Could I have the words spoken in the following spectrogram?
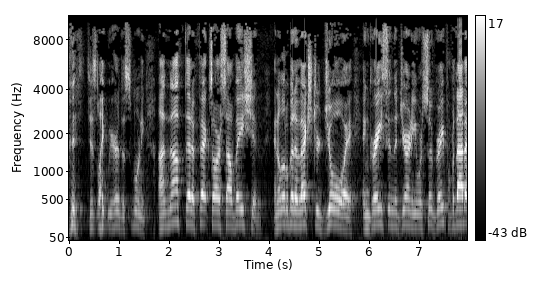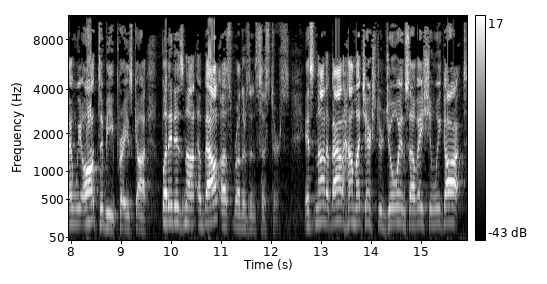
just like we heard this morning, enough that affects our salvation and a little bit of extra joy and grace in the journey. We're so grateful for that, and we ought to be, praise God. But it is not about us, brothers and sisters. It's not about how much extra joy and salvation we got.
